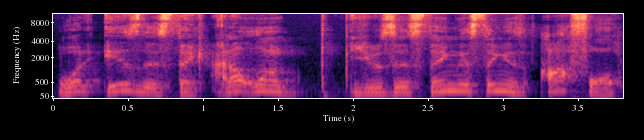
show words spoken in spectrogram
what is this thing? I don't want to use this thing. This thing is awful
